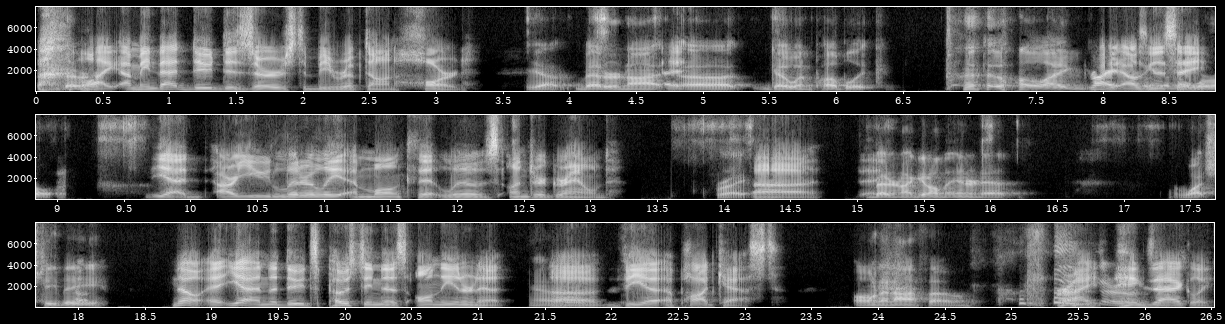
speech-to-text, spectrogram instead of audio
Like, I mean, that dude deserves to be ripped on hard. Yeah, better not uh, go in public. like Right, I was gonna say. yeah are you literally a monk that lives underground right. uh better not get on the internet. Watch TV. no uh, yeah and the dude's posting this on the internet Yeah, uh via a podcast on an iPhone. right exactly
